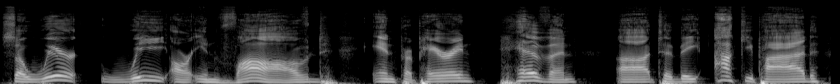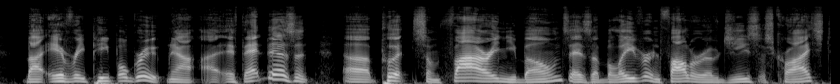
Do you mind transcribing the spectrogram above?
so we're we are involved in preparing heaven uh, to be occupied by every people group. Now, if that doesn't uh, put some fire in your bones as a believer and follower of Jesus Christ,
